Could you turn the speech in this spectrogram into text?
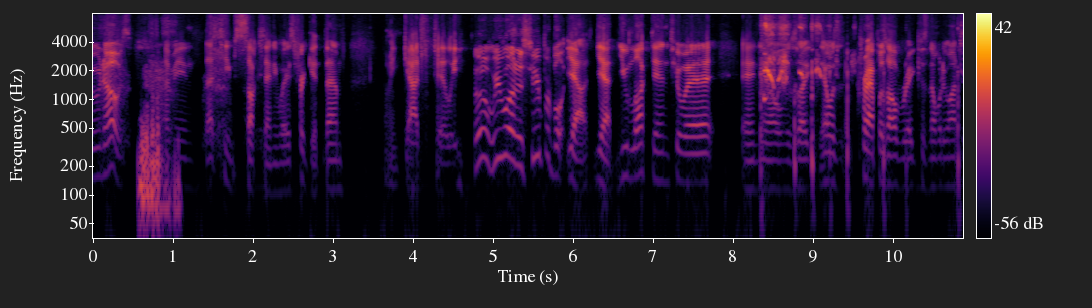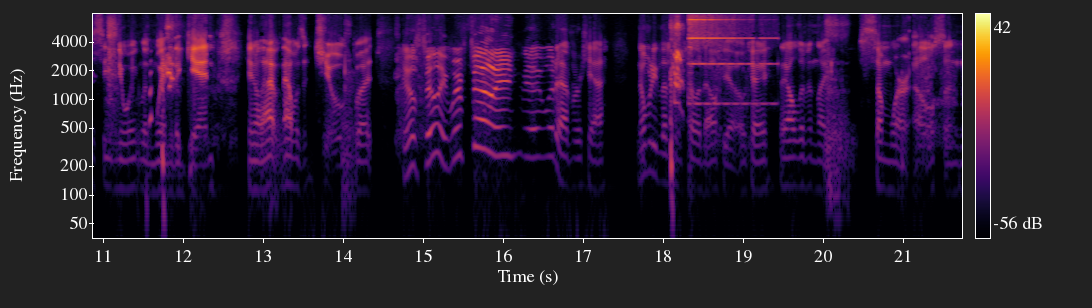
who knows? I mean, that team sucks anyways. Forget them. I mean, God, Philly. Oh, we won a Super Bowl. Yeah, yeah. You lucked into it and you know it was like that was crap was all rigged because nobody wanted to see New England win it again. You know that that was a joke, but you know Philly, we're Philly, yeah, whatever. Yeah, nobody lives in Philadelphia. Okay, they all live in like somewhere else, and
